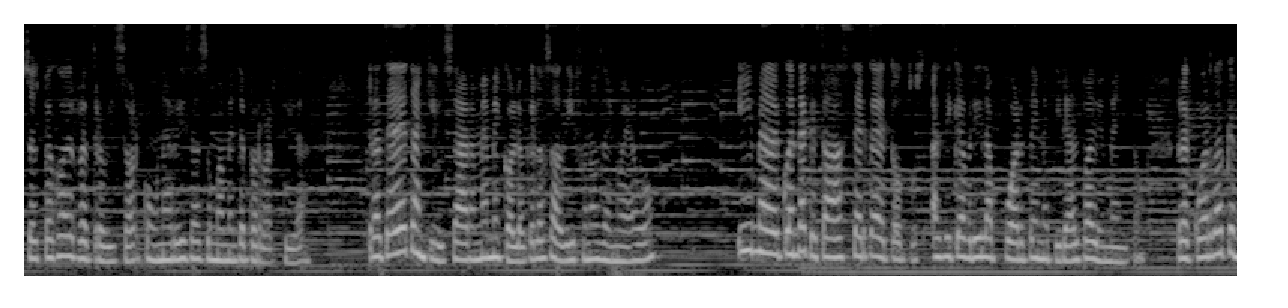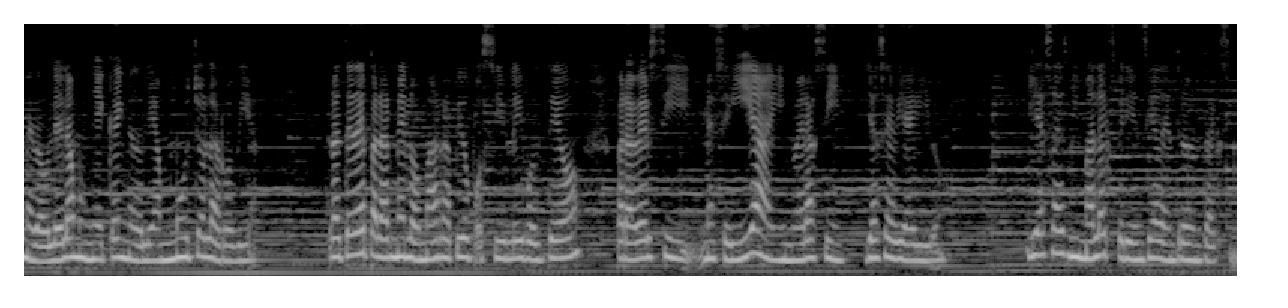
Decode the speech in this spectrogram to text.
su espejo de retrovisor con una risa sumamente pervertida. Traté de tranquilizarme, me coloqué los audífonos de nuevo y me doy cuenta que estaba cerca de Totus, así que abrí la puerta y me tiré al pavimento. Recuerdo que me doblé la muñeca y me dolía mucho la rodilla. Traté de pararme lo más rápido posible y volteo para ver si me seguía y no era así, ya se había ido. Y esa es mi mala experiencia dentro de un taxi.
